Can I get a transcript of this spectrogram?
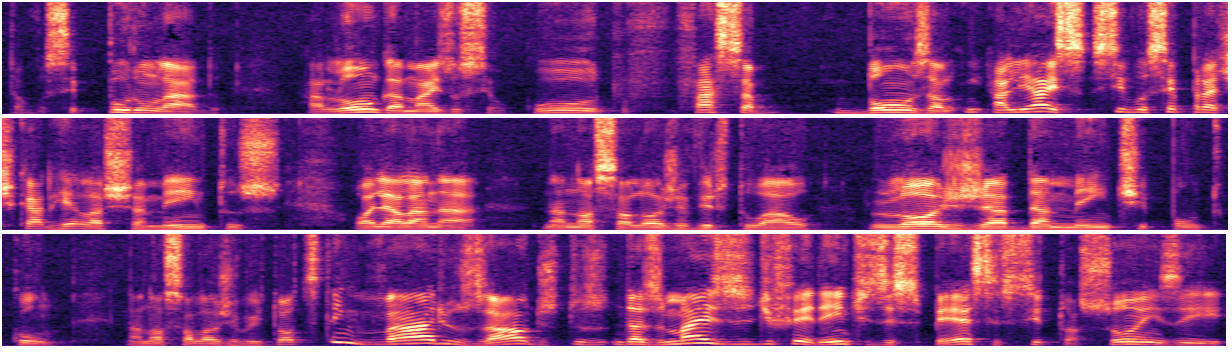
Então, você, por um lado, alonga mais o seu corpo, faça bons. Aliás, se você praticar relaxamentos, olha lá na, na nossa loja virtual lojadamente.com na nossa loja virtual, você tem vários áudios dos, das mais diferentes espécies, situações e,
